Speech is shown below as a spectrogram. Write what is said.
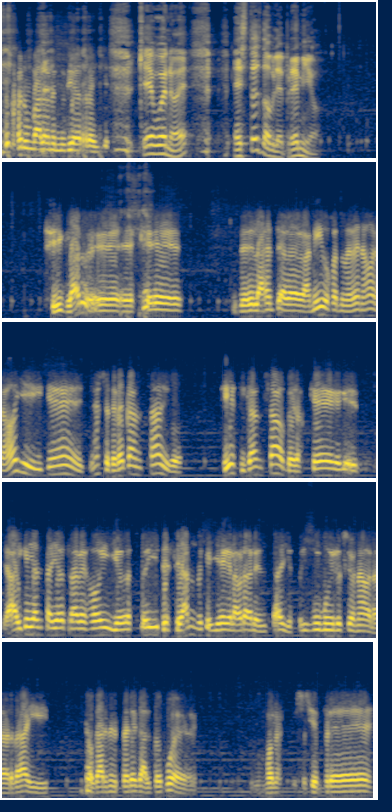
con un balón en un día de reyes. Qué bueno, ¿eh? Esto es doble premio. Sí, claro, eh, es que de la gente, amigos, cuando me ven ahora, oye, ¿y qué? ¿Se te ve cansado? Digo, sí, estoy cansado, pero es que hay que ya ensayar otra vez hoy yo estoy deseando que llegue la hora del ensayo. Estoy muy, muy ilusionado, la verdad, y tocar en el Pérez Alto, pues, bueno, eso siempre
